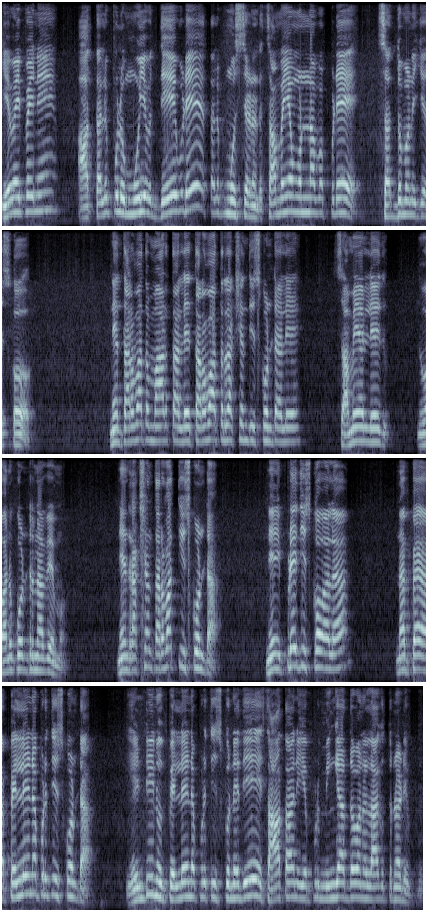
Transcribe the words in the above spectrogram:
ఏమైపోయినాయి? ఆ తలుపులు మూయ దేవుడే తలుపు మూసాడంట సమయం ఉన్నప్పుడే సద్దుమణి చేసుకో. నేను తర్వాత మారతాలే తర్వాత రక్షణ తీసుకుంటాలే. సమయం లేదు. నువ్వు అనుకుంటున్నావేమో. నేను రక్షణ తర్వాత తీసుకుంటా. నేను ఇప్పుడే తీసుకోవాలా? నా పె పెళ్ళైనప్పుడు తీసుకుంటా. ఏంటి నువ్వు పెళ్ళైనప్పుడు తీసుకునేది? సాతాను ఎప్పుడు మింగేద్దామని లాగుతున్నాడు ఇప్పుడు.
